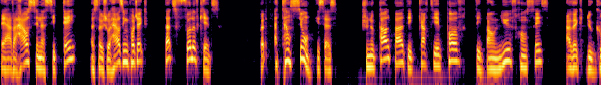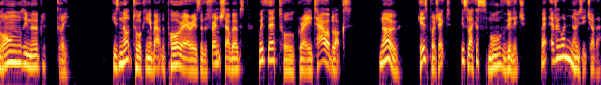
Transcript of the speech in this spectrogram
They have a house in a cité, a social housing project, that's full of kids. But attention, he says, je ne parle pas des quartiers pauvres des banlieues françaises avec de grands immeubles gris. He's not talking about the poor areas of the French suburbs with their tall grey tower blocks. No, his project is like a small village where everyone knows each other.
